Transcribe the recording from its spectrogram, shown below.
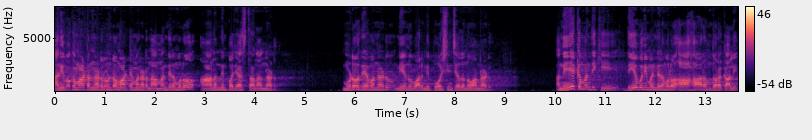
అని ఒక మాట అన్నాడు రెండో మాట ఏమన్నాడు? నా మందిరములో ఆనందింపజేస్తాను అన్నాడు మూడవది ఏమన్నాడు? నేను వారిని పోషించదను అన్నాడు. అనేక మందికి దేవుని మందిరములో ఆహారం దొరకాలి.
